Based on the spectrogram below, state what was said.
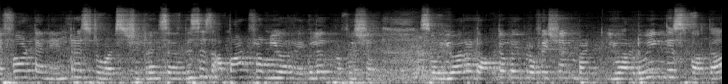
effort and interest towards children, sir. This is apart from your regular profession. So you are a doctor by profession, but you are doing this for the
